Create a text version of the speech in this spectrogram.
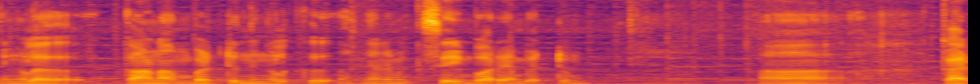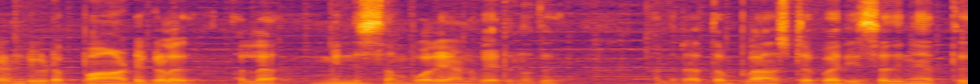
നിങ്ങൾ കാണാൻ പറ്റും നിങ്ങൾക്ക് ഞാൻ മിക്സ് ചെയ്യുമ്പോൾ അറിയാൻ പറ്റും. കരണ്ടിയുടെ പാടുകൾ നല്ല മിനുസം പോലെയാണ് വരുന്നത്. അർത്ഥം പ്ലാസ്റ്റർ പാരീസ് അതിനകത്ത്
